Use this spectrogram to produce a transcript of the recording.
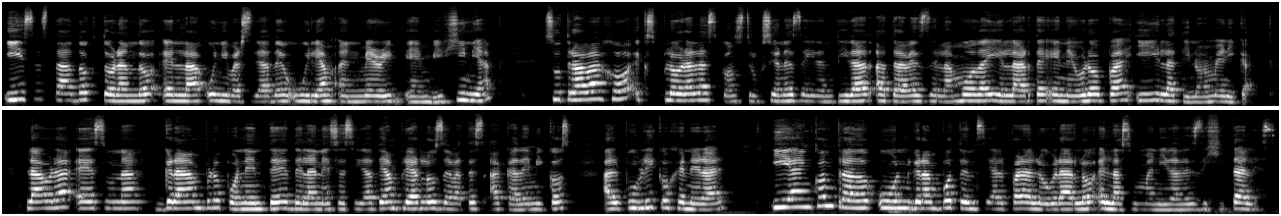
y se está doctorando en la Universidad de William and Mary en Virginia. Su trabajo explora las construcciones de identidad a través de la moda y el arte en Europa y Latinoamérica. Laura es una gran proponente de la necesidad de ampliar los debates académicos al público general y ha encontrado un gran potencial para lograrlo en las humanidades digitales.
